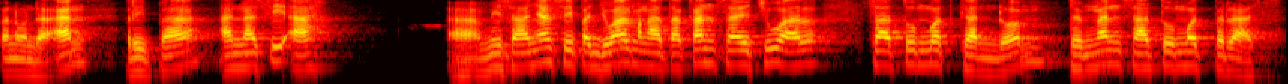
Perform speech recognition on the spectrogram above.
penundaan riba anasiah nah, misalnya si penjual mengatakan saya jual satu mut gandum dengan satu mut beras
